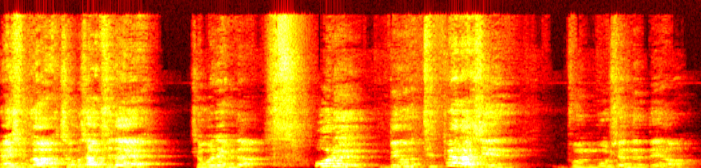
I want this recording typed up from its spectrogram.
안녕하십니까 청소합시다의 정원장입니다. 오늘 매우 특별하신 분 모셨는데요.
